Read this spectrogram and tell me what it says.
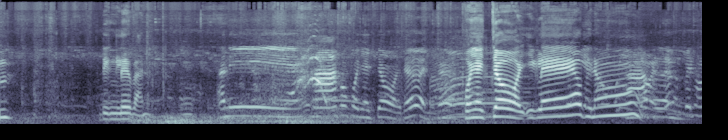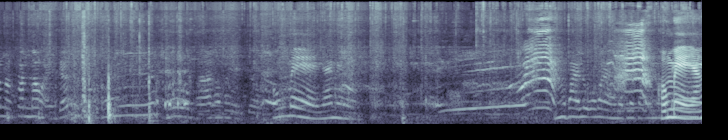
มดึงเลยบัน อันนี้ค้าของพ่อใหญ่จ่อยเด้อนี่เด้อพอใหญ่จอยอีกแล้วพี่น้องค้าเพิ่นเป็นห้องนอนคำหน่อยเด้อของแม่ยังไงเอาไปลูกเอาไปเอาไปเอาไปของแม่ยัง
